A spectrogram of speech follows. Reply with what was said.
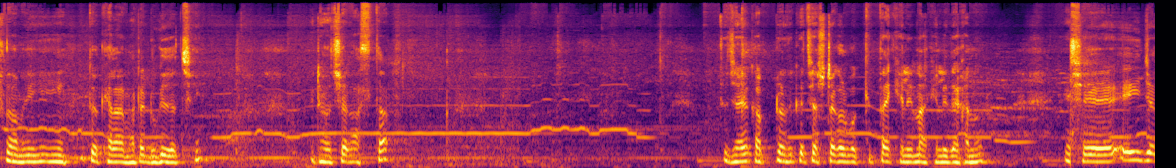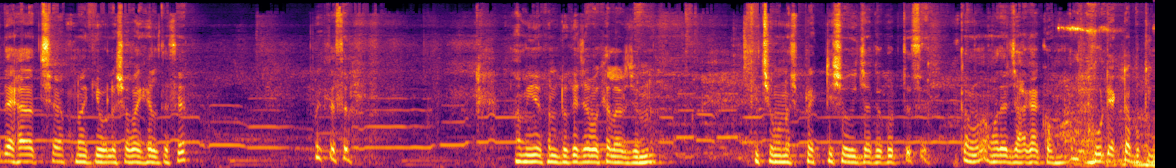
তো আমি তো খেলার মাঠে ঢুকে যাচ্ছি। এটা হচ্ছে রাস্তা। তো যাই হোক আপনাদেরকে চেষ্টা করব তাই খেলি না খেলি দেখানো এসে এই যে দেখা যাচ্ছে আপনার কি বলে সবাই খেলতেছে। দেখতেছেন। আমি এখন ঢুকে যাব খেলার জন্য। কিছু মানুষ প্র্যাকটিসও ওই জায়গা করতেছে। কারণ আমাদের জায়গা কম। বুট একটা booking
